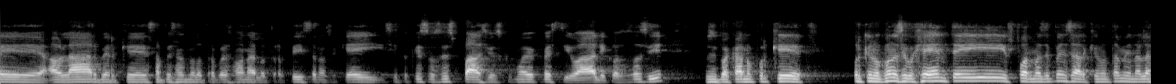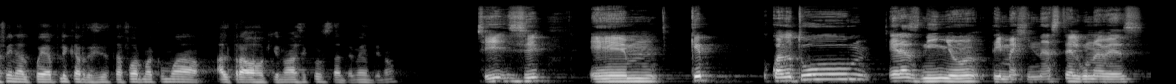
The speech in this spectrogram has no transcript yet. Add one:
eh, hablar, ver qué está pensando la otra persona, el otro artista, no sé qué, y siento que esos espacios como de festival y cosas así, pues es bacano porque, porque uno conoce gente y formas de pensar que uno también a la final puede aplicar de cierta forma como al trabajo que uno hace constantemente, ¿no? Sí, sí, sí. Eh, cuando tú eras niño, ¿te imaginaste alguna vez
